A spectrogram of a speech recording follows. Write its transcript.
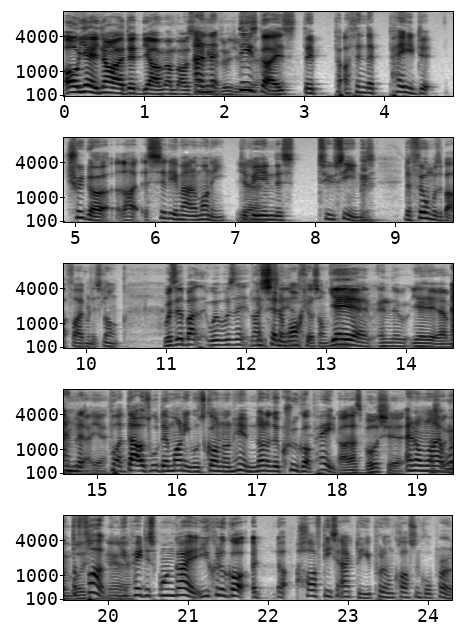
oh yeah, no, I did. Yeah, I, I was. I think I was with you these with that. guys, they p- I think they paid Trigger like a silly amount of money to be in this two scenes. The film was about five minutes long. Was it about? Was it like? Set a market or something. Yeah, yeah, and the, yeah, yeah, I remember And, that. Yeah. But that was all their money was gone on him. None of the crew got paid. Oh, that's bullshit. And I'm like, what the bullshit, fuck? yeah. You paid this one guy. You could have got a, a half decent actor. You put on Casting Call Pro.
